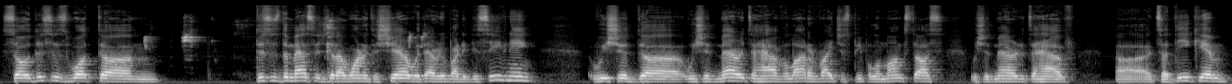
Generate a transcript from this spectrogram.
So this is what um, this is the message that I wanted to share with everybody this evening. We should uh, we should merit to have a lot of righteous people amongst us. We should merit to have uh, tzaddikim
